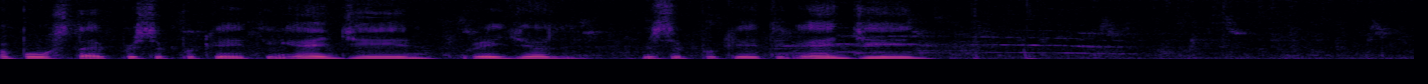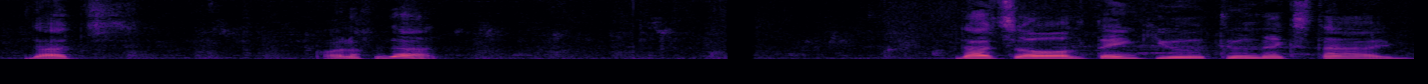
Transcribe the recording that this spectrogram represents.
opposed type reciprocating engine, radial reciprocating engine. That's all of that. That's all. Thank you. Till next time.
